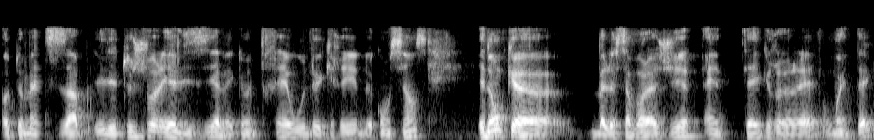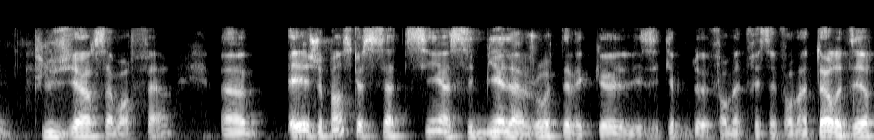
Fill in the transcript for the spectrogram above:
automatisable. Il est toujours réalisé avec un très haut degré de conscience. Et donc, euh, ben, le savoir agir intégrerait, ou intègre, plusieurs savoir-faire. Euh, et je pense que ça tient assez bien la route avec euh, les équipes de formatrices et formateurs de dire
